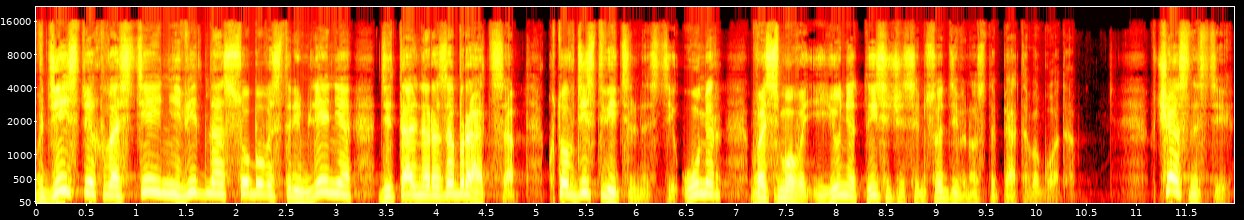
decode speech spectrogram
В действиях властей не видно особого стремления детально разобраться, кто в действительности умер 8 июня 1795 года. В частности,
